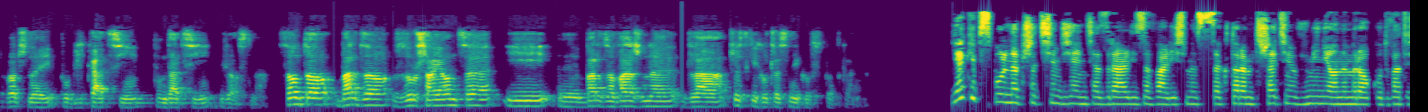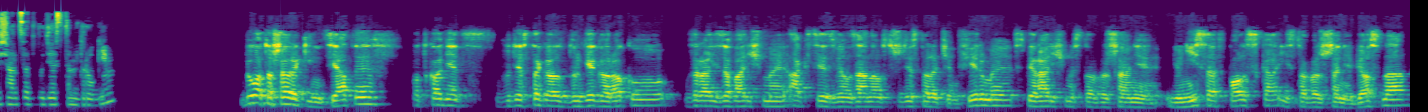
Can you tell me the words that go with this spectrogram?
rocznej publikacji Fundacji Wiosna. Są to bardzo wzruszające i y, bardzo ważne dla wszystkich uczestników spotkania. Jakie wspólne przedsięwzięcia zrealizowaliśmy z sektorem trzecim w minionym roku 2022? Było to szereg inicjatyw. Pod koniec 2022 roku zrealizowaliśmy akcję związaną z 30-leciem firmy. Wspieraliśmy Stowarzyszenie UNICEF Polska i Stowarzyszenie Wiosna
